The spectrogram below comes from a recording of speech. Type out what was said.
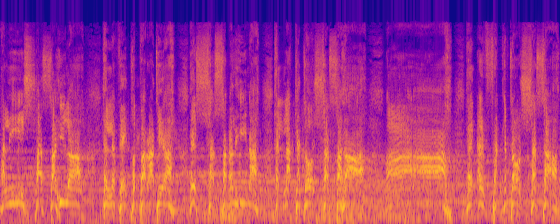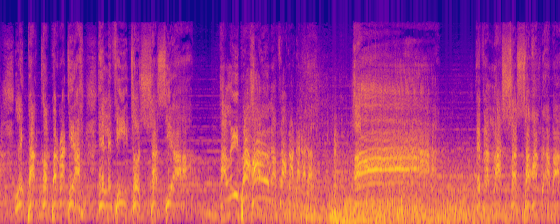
Alisha sahila. E la veco paratia. Essa sabalina. E la kadosha saha. Ah, e fracadosha sa. Le paco paratia. E le vito shasia. Alibahala Varadada. Ah! Evalasha Savandaba.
